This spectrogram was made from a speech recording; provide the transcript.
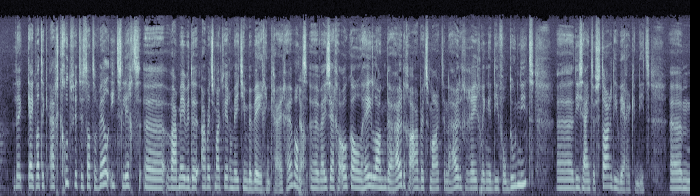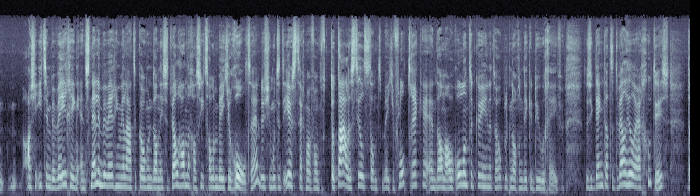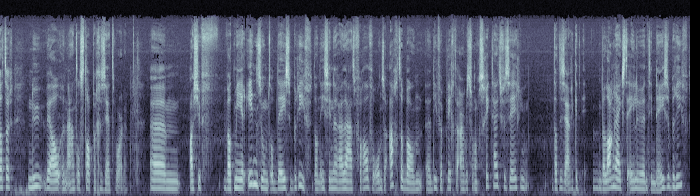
Kijk, wat ik eigenlijk goed vind, is dat er wel iets ligt uh, waarmee we de arbeidsmarkt weer een beetje in beweging krijgen. Hè? Want ja. uh, wij zeggen ook al heel lang, de huidige arbeidsmarkt en de huidige regelingen, die voldoen niet. Uh, die zijn te star, die werken niet. Um, als je iets in beweging en snel in beweging wil laten komen, dan is het wel handig als iets al een beetje rolt. Hè? Dus je moet het eerst zeg maar, van totale stilstand een beetje vlot trekken. En dan al rollend, dan kun je het hopelijk nog een dikke duw geven. Dus ik denk dat het wel heel erg goed is dat er nu wel een aantal stappen gezet worden. Um, als je wat meer inzoomt op deze brief, dan is inderdaad vooral voor onze achterban uh, die verplichte arbeidsongeschiktheidsverzekering dat is eigenlijk het belangrijkste element in deze brief.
